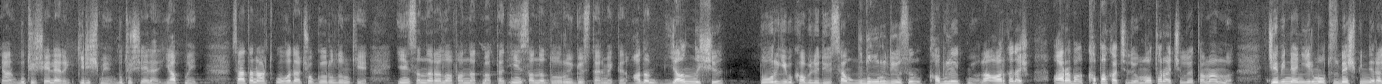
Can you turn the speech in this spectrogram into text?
Yani bu tür şeylere girişmeyin, bu tür şeyler yapmayın. Zaten artık o kadar çok yoruldum ki insanlara laf anlatmaktan, insanlara doğruyu göstermekten. Adam yanlışı doğru gibi kabul ediyor. Sen bu doğru diyorsun kabul etmiyor. La arkadaş araba kapak açılıyor, motor açılıyor tamam mı? Cebinden 20-35 bin lira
